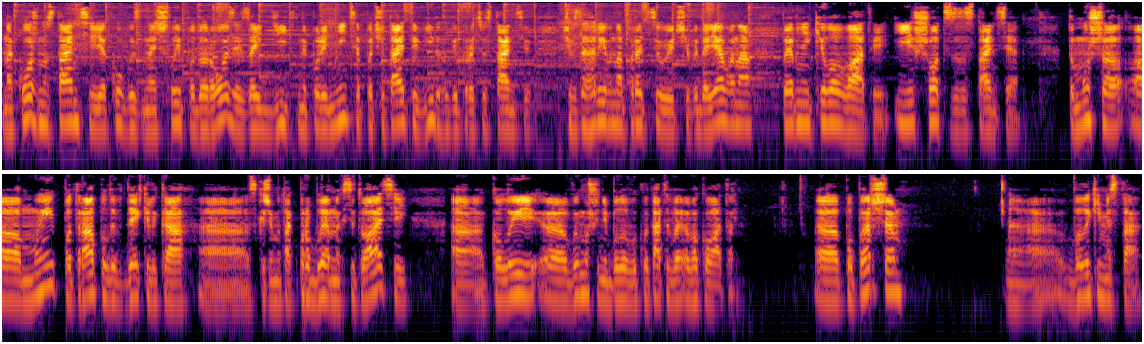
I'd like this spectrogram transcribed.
На кожну станцію, яку ви знайшли по дорозі, зайдіть, не полініться, почитайте відгуки про цю станцію, чи взагалі вона працює, чи видає вона певні кіловати, і що це за станція. Тому що е, ми потрапили в декілька, е, скажімо так, проблемних ситуацій, е, коли вимушені були викликати ев- евакуатор. По-перше, великі міста.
